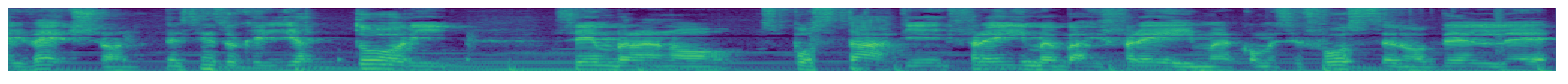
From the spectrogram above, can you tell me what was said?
live action, nel senso che gli attori sembrano spostati frame by frame come se fossero delle,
